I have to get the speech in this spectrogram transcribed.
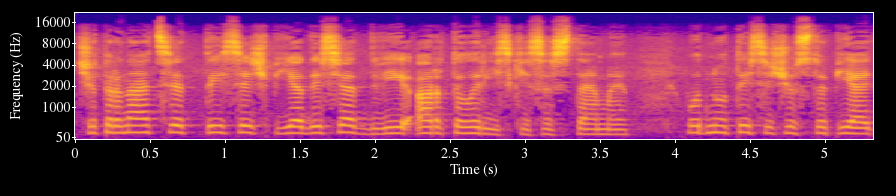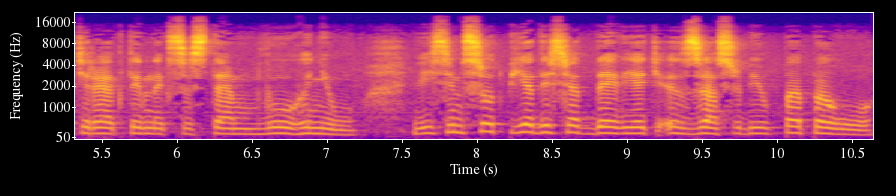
14 тисяч 52 артилерійські системи, 1105 реактивних систем вогню, 859 засобів ППО,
